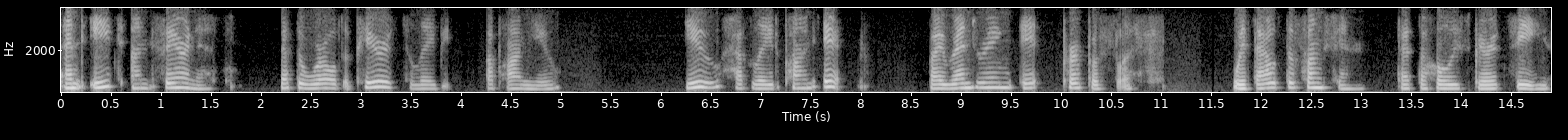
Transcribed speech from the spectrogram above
And each unfairness that the world appears to lay upon you, you have laid upon it by rendering it purposeless without the function that the Holy Spirit sees.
